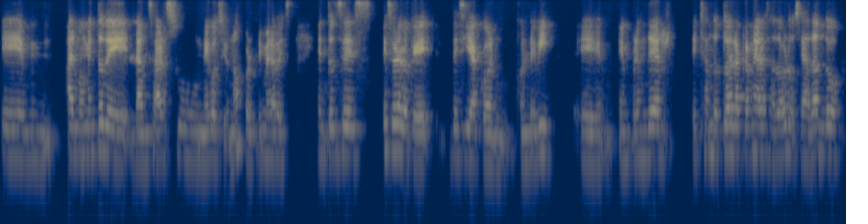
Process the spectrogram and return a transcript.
em, al momento de lanzar su negocio, ¿no? Por primera vez. Entonces, eso era lo que decía con, con Levi, em, emprender echando toda la carne al asador, o sea, dando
